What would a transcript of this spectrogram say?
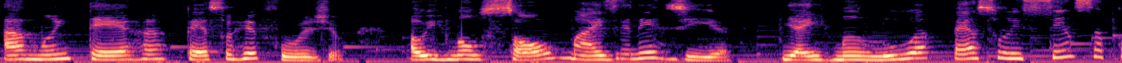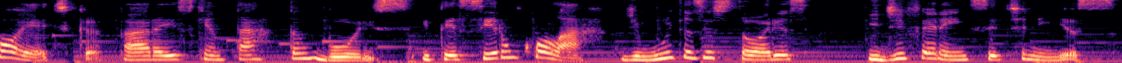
à Mãe Terra peço refúgio, ao irmão Sol mais energia, e à irmã Lua peço licença poética para esquentar tambores e tecer um colar de muitas histórias e diferentes etnias.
